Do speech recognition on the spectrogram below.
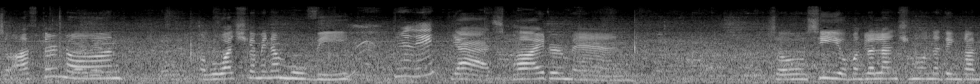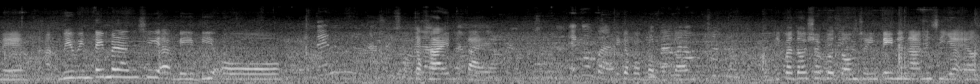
So, after nun, mag-watch kami ng movie. Really? Yeah, Spider-Man. So, see you. Magla-lunch muna din kami. Uh, Wiwintay mo natin si uh, baby o kakain na tayo. Hindi ka pa ba gutom? Hindi pa daw siya gutom. So, hintayin na namin si Yael.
